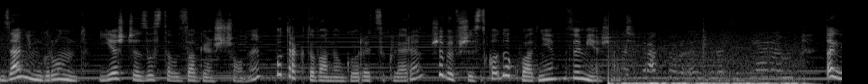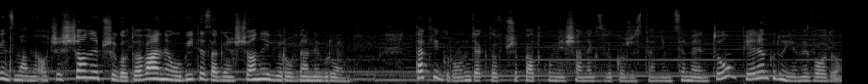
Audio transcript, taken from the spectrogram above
Zanim grunt jeszcze został zagęszczony, potraktowano go recyklerem, żeby wszystko dokładnie wymieszać. Tak, traktor e, z recyklerem. Tak więc mamy oczyszczony, przygotowany, ubity, zagęszczony i wyrównany grunt. Taki grunt, jak to w przypadku mieszanek z wykorzystaniem cementu, pielęgnujemy wodą.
